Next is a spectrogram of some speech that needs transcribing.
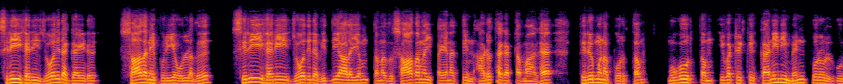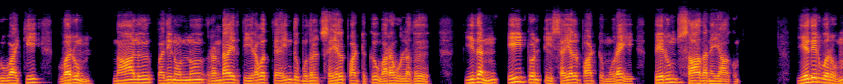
ஸ்ரீஹரி ஜோதிட கைடு சாதனை புரிய உள்ளது. ஸ்ரீஹரி ஜோதிட வித்யாலயம் தனது சாதனை பயணத்தின் அடுத்த கட்டமாக திருமண பொருத்தம் முகூர்த்தம் இவற்றிற்கு கணினி மென்பொருள் உருவாக்கி வரும் நாலு பதினொன்று ரெண்டாயிரத்தி இருபத்தி ஐந்து முதல் செயல்பாட்டுக்கு வர உள்ளது. இதன் டி டுவெண்டி செயல்பாட்டு முறை பெரும் சாதனையாகும். எதிர்வரும்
